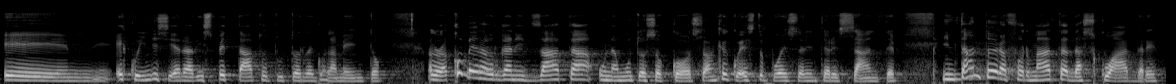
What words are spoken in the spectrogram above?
e, e quindi si era rispettato tutto il regolamento. Allora, come era organizzata una mutuo soccorso? Anche questo può essere interessante. Intanto era formata da squadre,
